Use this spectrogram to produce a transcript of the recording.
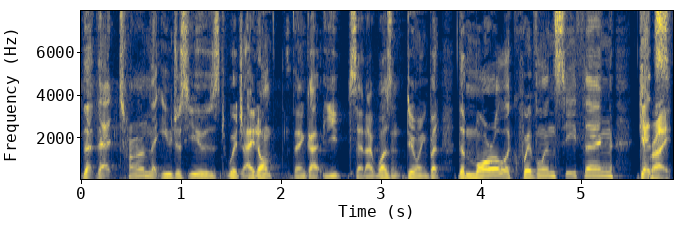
that that term that you just used which i don't think I, you said i wasn't doing but the moral equivalency thing gets right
